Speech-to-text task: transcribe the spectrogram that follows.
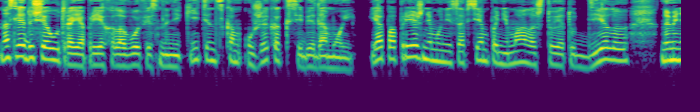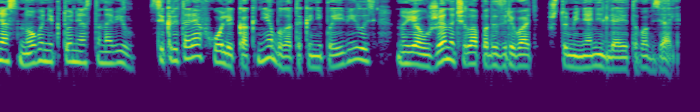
На следующее утро я приехала в офис на Никитинском уже как к себе домой. Я по-прежнему не совсем понимала, что я тут делаю, но меня снова никто не остановил. Секретаря в холле как не было, так и не появилось, но я уже начала подозревать, что меня не для этого взяли.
